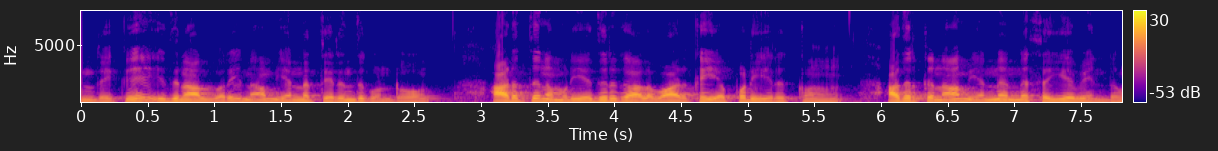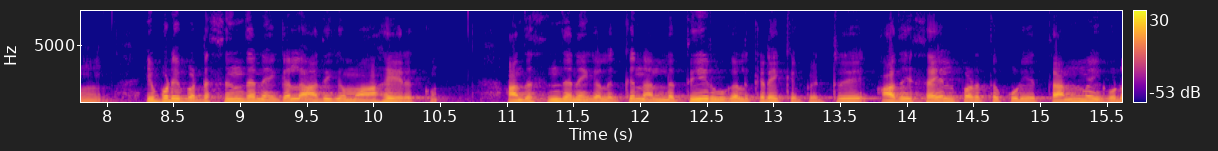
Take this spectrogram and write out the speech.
இன்றைக்கு இது நாள் வரை நாம் என்ன தெரிந்து கொண்டோம்? அடுத்து நம்முடைய எதிர்கால வாழ்க்கை எப்படி இருக்கும்? அதற்கு நாம் என்னென்ன செய்ய வேண்டும்? இப்படிப்பட்ட சிந்தனைகள் அதிகமாக இருக்கும். அந்த சிந்தனைகளுக்கு நல்ல தீர்வுகள் கிடைக்கப்பெற்று அதை செயல்படுத்தக்கூடிய தன்மை கூட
